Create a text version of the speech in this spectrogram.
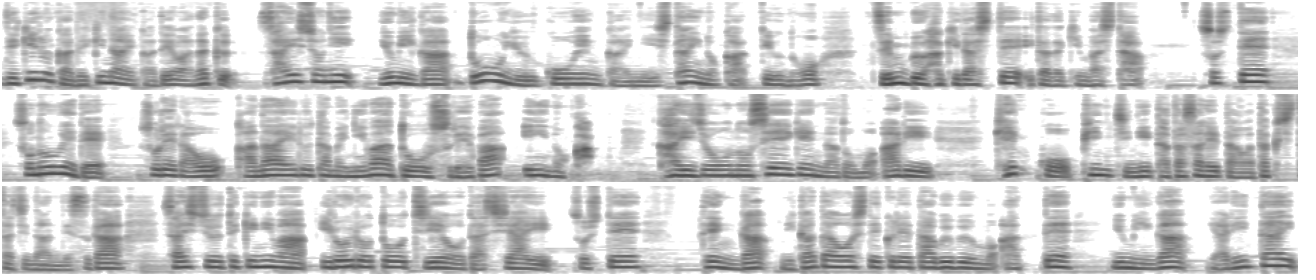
できるかできないかではなく最初にユミがどういう講演会にしたいのかっていうのを全部吐き出していただきましたそしてその上でそれらを叶えるためにはどうすればいいのか会場の制限などもあり結構ピンチに立たされた私たちなんですが最終的にはいろいろと知恵を出し合いそして天が味方をしてくれた部分もあってユミがやりたい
